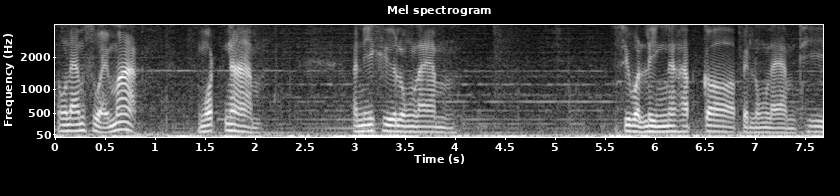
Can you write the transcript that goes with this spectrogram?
โรงแรมสวยมาก งดงาม อันนี้คือโรงแรมซิวลิงนะครับ ก็เป็นโรงแรมที่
